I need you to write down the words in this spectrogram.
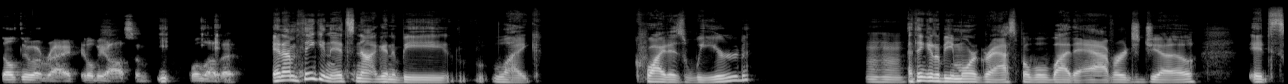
they'll do it right. It'll be awesome. We'll love it." And I'm thinking it's not going to be like quite as weird. Mm-hmm. I think it'll be more graspable by the average Joe. It's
